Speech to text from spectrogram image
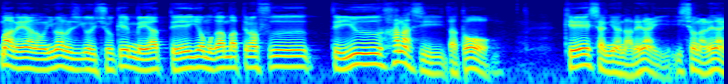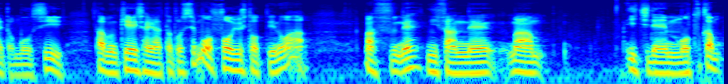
まあね、あの、今の事業一生懸命やって営業も頑張ってますっていう話だと、経営者にはなれない、一生なれないと思うし、多分経営者になったとしても、そういう人っていうのは、まあ、すね、2、3年、まあ、1年持つかも、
